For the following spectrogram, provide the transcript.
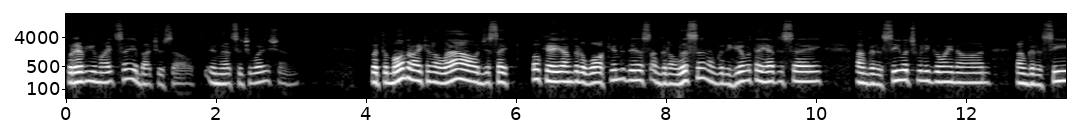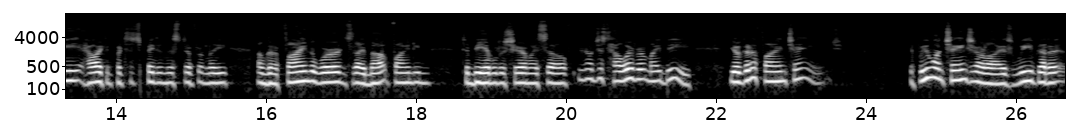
whatever you might say about yourself in that situation. But the moment I can allow and just say, okay, I'm going to walk into this, I'm going to listen, I'm going to hear what they have to say, I'm going to see what's really going on, I'm going to see how I can participate in this differently, I'm going to find the words that I'm not finding to be able to share myself, you know, just however it might be, you're going to find change. If we want change in our lives, we've got to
